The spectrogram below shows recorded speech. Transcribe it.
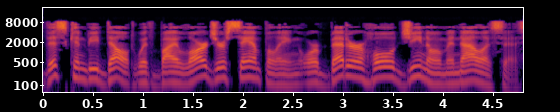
this can be dealt with by larger sampling or better whole genome analysis.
